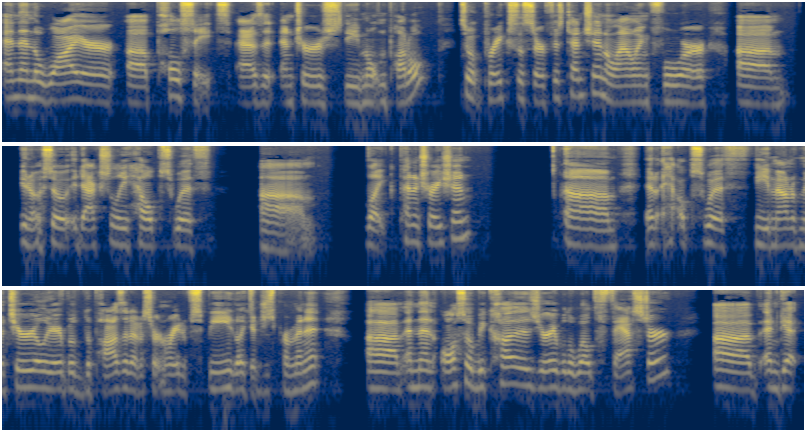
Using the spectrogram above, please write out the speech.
And then the wire uh, pulsates as it enters the molten puddle. So it breaks the surface tension, allowing for, um, you know, so it actually helps with um, like penetration um, it helps with the amount of material you're able to deposit at a certain rate of speed, like inches per minute. Um, and then also because you're able to weld faster uh, and get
